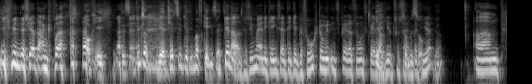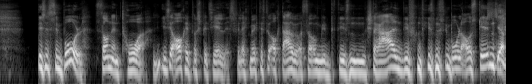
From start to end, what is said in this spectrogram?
Ich bin dir sehr dankbar. Auch ich. Das, wie gesagt, Wertschätzung geht immer auf Gegenseitigkeit. Genau, das ist immer eine gegenseitige Befruchtung und Inspirationsquelle ja, hier zu sein sowieso. bei dir. Ja. Ähm, dieses Symbol Sonnentor Mhm. ist ja auch etwas Spezielles. Vielleicht möchtest du auch darüber was sagen mit diesen Strahlen, die von diesem Symbol ausgehen. Gern.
